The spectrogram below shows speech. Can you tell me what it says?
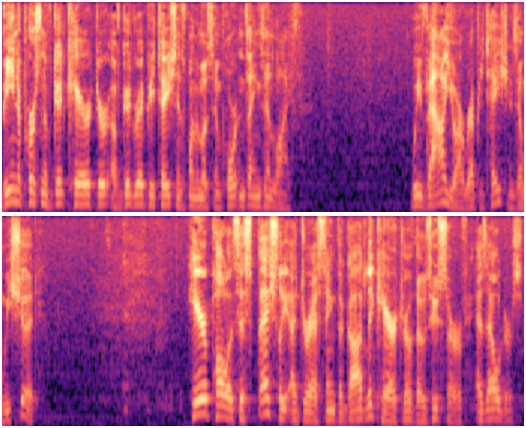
Being a person of good character, of good reputation, is one of the most important things in life. We value our reputations, and we should. Here, Paul is especially addressing the godly character of those who serve as elders.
